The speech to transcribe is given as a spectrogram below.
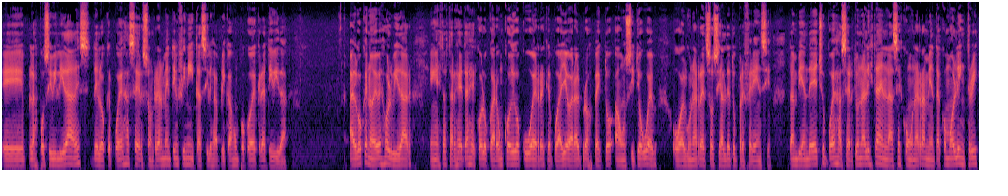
Eh, las posibilidades de lo que puedes hacer son realmente infinitas si les aplicas un poco de creatividad. Algo que no debes olvidar en estas tarjetas es colocar un código QR que pueda llevar al prospecto a un sitio web o alguna red social de tu preferencia. También de hecho puedes hacerte una lista de enlaces con una herramienta como Linktree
